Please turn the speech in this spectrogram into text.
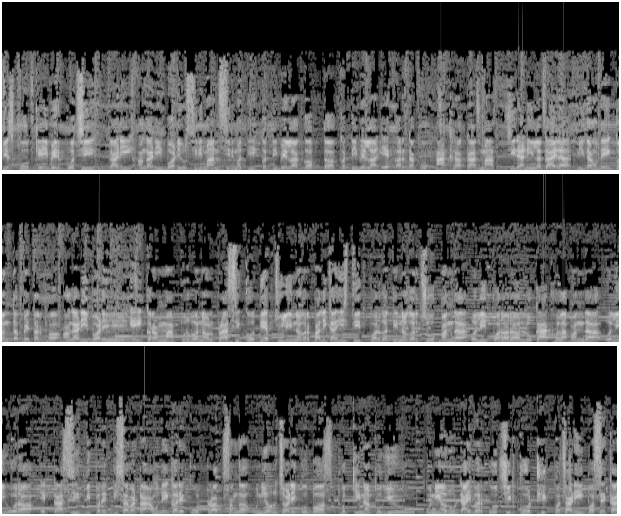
त्यसको केही बेर पछि गाडी अगाडि बढ्यो। श्रीमान श्रीमती कति बेला गप त कति बेला एक अर्काको काख र काजमा सिरानी लगाएर निदाउँदै गन्तव्यतर्फ अगाडि बढे। यही क्रममा पूर्व नवलप्रासीको देवचुली नगरपालिका स्थित प्रगति नगर चोक भन्दा ओली पर र लोका खोला भन्दा ओली ओर एक्कासी विपरीत दिशाबाट आउँदै गरेको ट्रकसँग उनीहरू चढेको बस ठोक्किन पुग्यो। उनीहरू ड्राइभरको सिटको ठिक पछाडि बसेका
